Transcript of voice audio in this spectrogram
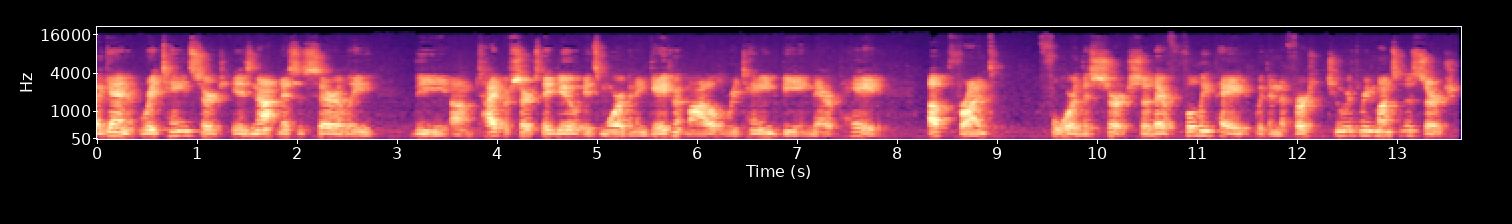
Again, retained search is not necessarily the um, type of search they do, it's more of an engagement model, retained being they're paid upfront for the search. So they're fully paid within the first two or three months of the search,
